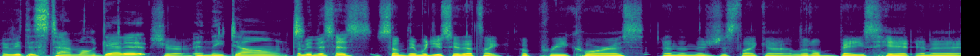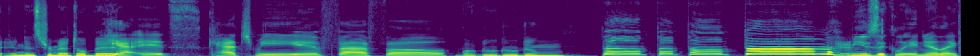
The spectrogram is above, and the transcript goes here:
Maybe this time I'll get it. Sure. And they don't. I mean, this has something. Would you say that's like a pre-chorus, and then there's just like a little bass hit and a, an instrumental bit? yeah, it's Catch Me If I Fall. Ba-doo-doo-dum. Bum bum bum bum Yeah. musically and you're like,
